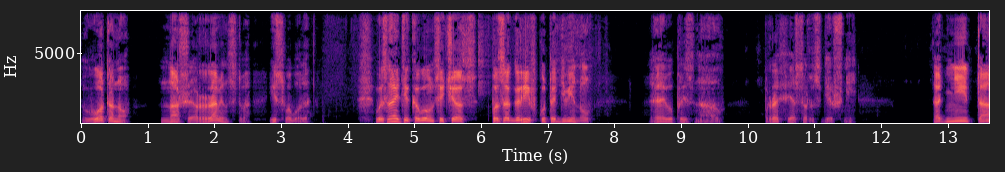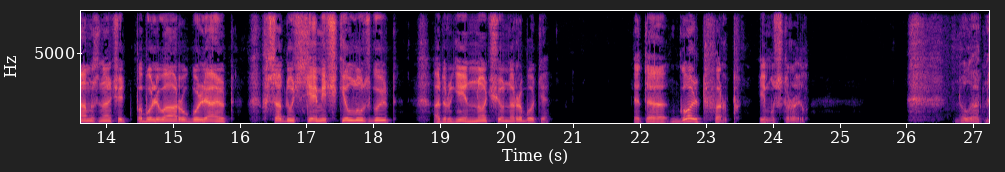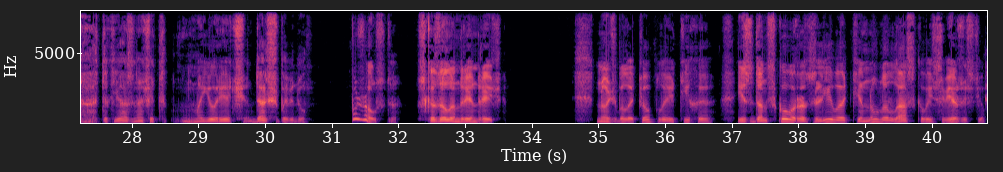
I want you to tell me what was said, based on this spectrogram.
Вот оно, наше равенство и свобода. Вы знаете, кого он сейчас по загривку-то двинул? Я его признал. Профессор здешний. Одни там, значит, по бульвару гуляют, в саду семечки лузгают, а другие ночью на работе. Это Гольдфорб им устроил. Ну, ладно, так я, значит, мою речь дальше поведу. — Пожалуйста, — сказал Андрей Андреевич. Ночь была теплая, тихая, из Донского разлива тянула ласковой свежестью.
